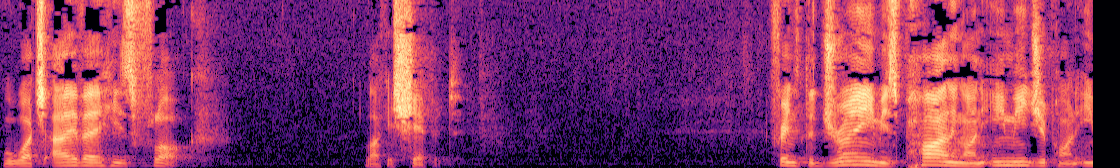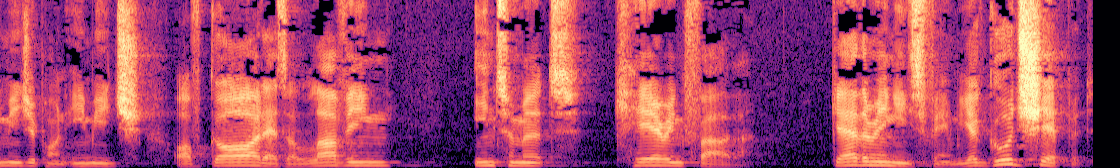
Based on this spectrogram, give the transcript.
will watch over his flock like a shepherd. Friends, the dream is piling on image upon image upon image of God as a loving, intimate, caring father, gathering his family, a good shepherd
